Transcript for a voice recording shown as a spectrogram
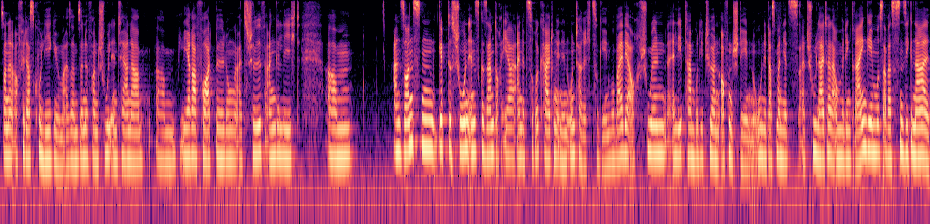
sondern auch für das Kollegium, also im Sinne von schulinterner ähm, Lehrerfortbildung als Schilf angelegt. Ähm, Ansonsten gibt es schon insgesamt auch eher eine Zurückhaltung in den Unterricht zu gehen, wobei wir auch Schulen erlebt haben, wo die Türen offen stehen, ohne dass man jetzt als Schulleiter da unbedingt reingehen muss. Aber es ist ein Signal,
